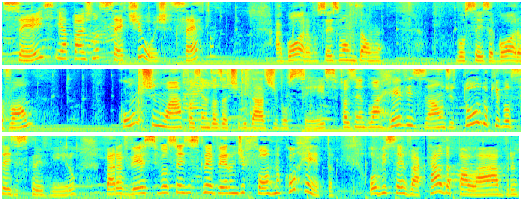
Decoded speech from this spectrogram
6 e a página 7 hoje, certo? Agora, vocês vão dar um... Vocês agora vão continuar fazendo as atividades de vocês, fazendo uma revisão de tudo que vocês escreveram para ver se vocês escreveram de forma correta. Observar cada palavra,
